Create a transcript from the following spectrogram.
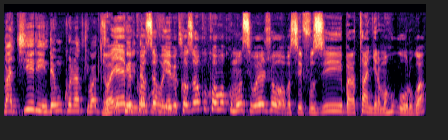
bakirinde nk'uko natwe Oya, badusabye kwirinda covid. yabikozeho kuko nko ku munsi w'ejo abasifuzi baratangira amahugurwa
